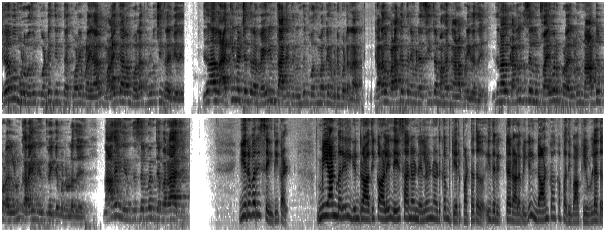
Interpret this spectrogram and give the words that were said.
இரவு முழுவதும் கொட்டி தீர்த்த கோடை மழையினால் மழைக்காலம் போல குளிர்ச்சி நிலவியது. இதனால் அக்கி நட்சத்திர வெயிலின் தாக்கத்திலிருந்து பொதுமக்கள் விடுபட்டனர். கடல் வழக்கத்தினை விட சீற்றமாக காணப்படுகிறது. இதனால் கடலுக்கு செல்லும் ஃபைபர் படகுகளும் நாட்டு படகுகளும் கரையில் நிறுத்தி வைக்கப்பட்டுள்ளது. நாகையிலிருந்து செல்வன் ஜபராஜ். இருவரி செய்திகள். மியான்மரில் இன்று அதிகாலை லேசான நிலநடுக்கம் ஏற்பட்டது. இது ரிக்டர் அளவையில் நான்காக பதிவாகியுள்ளது.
